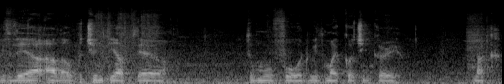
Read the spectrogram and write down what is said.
if there are other opportunity out there to move forward with my coaching career. Mark.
